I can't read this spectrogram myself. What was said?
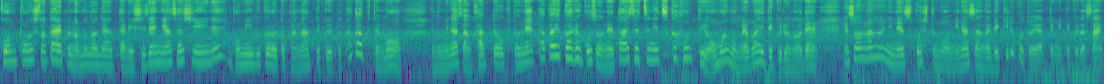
コンポストタイプのものであったり自然に優しいねゴミ袋とかになってくると高くてもあの皆さん買っておくとね高いからこそね大切に使うっていう思いも芽生えてくるのでそんな風にね少しでも皆さんができることをやってみてください。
